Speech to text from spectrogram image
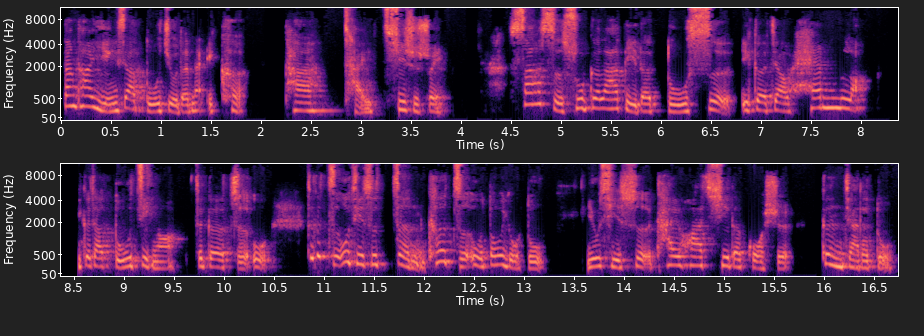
当他饮下毒酒的那一刻，他才七十岁。杀死苏格拉底的毒是一个叫 hemlock，一个叫毒锦哦，这个植物。这个植物其实整棵植物都有毒，尤其是开花期的果实更加的毒。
